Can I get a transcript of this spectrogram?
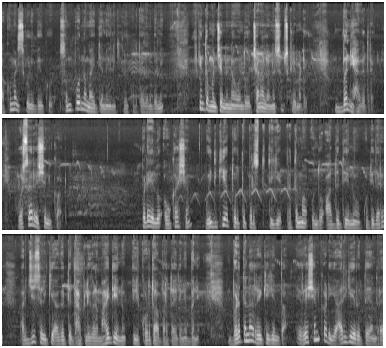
ಡಾಕ್ಯುಮೆಂಟ್ಸ್ಗಳು ಬೇಕು? ಸಂಪೂರ್ಣ ಮಾಹಿತಿಯನ್ನು ಇಲ್ಲಿ ಕೇಳಿಕೊಡ್ತಾ ಇದ್ದಾನೆ. ಬನ್ನಿ, ಅದಕ್ಕಿಂತ ಮುಂಚೆ ನನ್ನ ಒಂದು ಚಾನಲನ್ನು ಸಬ್ಸ್ಕ್ರೈಬ್ ಮಾಡಿ. ಬನ್ನಿ ಹಾಗಾದರೆ, ಹೊಸ ರೇಷನ್ ಕಾರ್ಡ್ ಪಡೆಯಲು ಅವಕಾಶ ವೈದ್ಯಕೀಯ ತುರ್ತು ಪರಿಸ್ಥಿತಿಗೆ ಪ್ರಥಮ ಒಂದು ಆದ್ಯತೆಯನ್ನು ಕೊಟ್ಟಿದ್ದಾರೆ. ಅರ್ಜಿ ಸಲ್ಲಿಕೆ ಅಗತ್ಯ ದಾಖಲೆಗಳ ಮಾಹಿತಿಯನ್ನು ಇಲ್ಲಿ ಕೊಡ್ತಾ ಬರ್ತಾ ಇದ್ದೇನೆ. ಬನ್ನಿ. ಬಡತನ ರೇಖೆಗಿಂತ ರೇಷನ್ ಕಾರ್ಡ್ ಯಾರಿಗೆ ಇರುತ್ತೆ ಅಂದರೆ,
